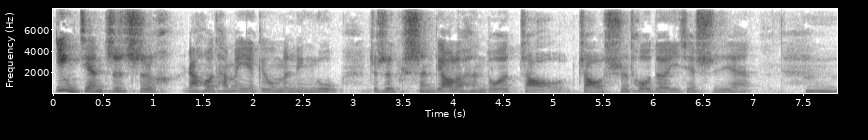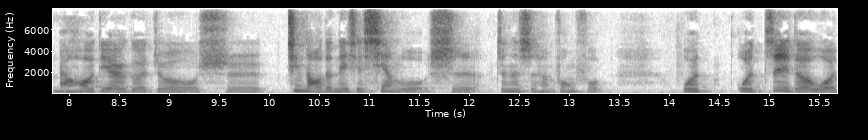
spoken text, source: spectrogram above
硬件支持，然后他们也给我们领路，就是省掉了很多找找石头的一些时间。嗯。然后第二个就是青岛的那些线路是真的是很丰富，我。我记得我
